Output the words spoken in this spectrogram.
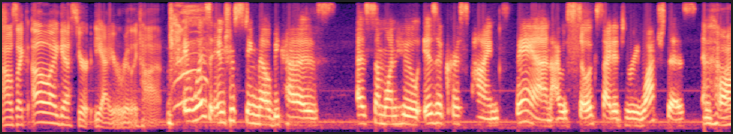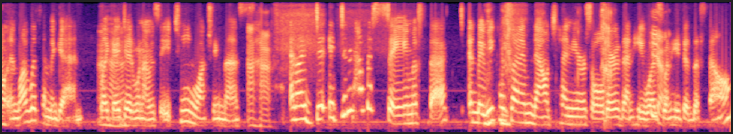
I was like, oh, I guess you're, yeah, you're really hot. It was interesting though because as someone who is a Chris Pine fan, I was so excited to rewatch this and Uh-huh. fall in love with him again, like I Uh-huh. did when I was 18 watching this. uh huh. And I did it didn't have the same effect. And maybe because I'm now 10 years older than he was Yeah. when he did the film.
